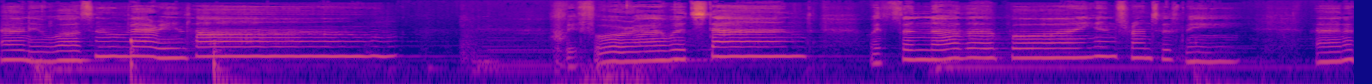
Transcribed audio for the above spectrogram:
and it wasn't very long before I would stand with another boy in front of me. And a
